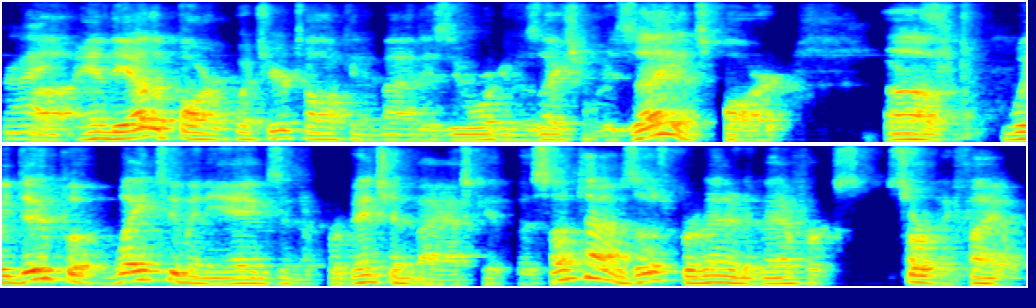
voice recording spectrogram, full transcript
Right. Uh, and the other part, what you're talking about, is the organizational resilience part. Of we do put way too many eggs in the prevention basket, but sometimes those preventative efforts certainly fail.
